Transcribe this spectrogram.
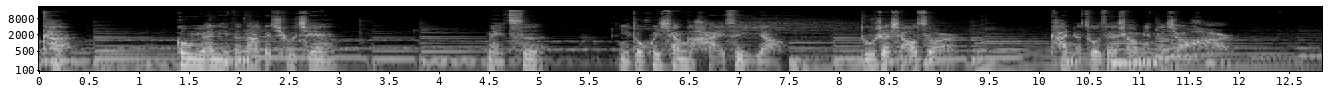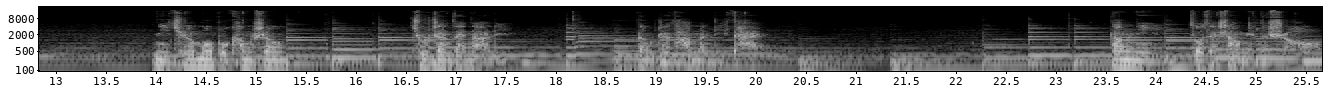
看，公园里的那个秋千，每次你都会像个孩子一样，嘟着小嘴儿，看着坐在上面的小孩儿，你却默不吭声。就站在那里，等着他们离开。当你坐在上面的时候，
